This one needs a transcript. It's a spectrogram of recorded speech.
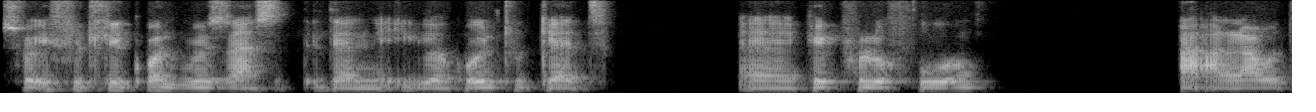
So if you click on users, then you are going to get uh, people who are allowed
